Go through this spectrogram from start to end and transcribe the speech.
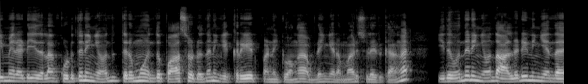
இமெயில் ஐடி இதெல்லாம் கொடுத்து நீங்கள் வந்து திரும்பவும் இந்த பாஸ்வேர்டு வந்து நீங்கள் க்ரியேட் பண்ணிக்கோங்க அப்படிங்கிற மாதிரி சொல்லியிருக்காங்க. இது வந்து நீங்கள் வந்து ஆல்ரெடி நீங்கள் இந்த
